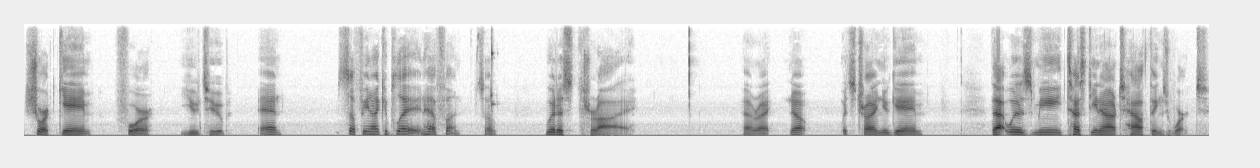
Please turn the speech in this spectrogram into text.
short game for YouTube. And Sophie and I can play and have fun. So let us try. Alright, no, let's try a new game. That was me testing out how things worked.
